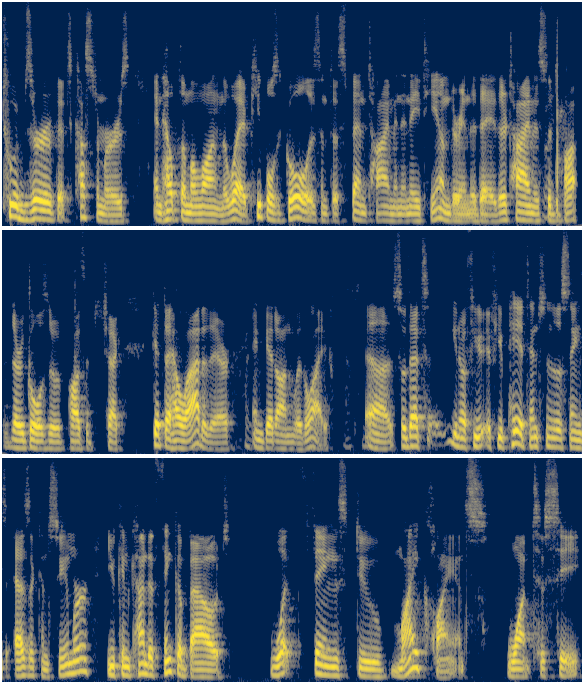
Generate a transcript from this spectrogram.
to observe its customers and help them along the way. People's goal isn't to spend time in an ATM during the day. Their time is to deposit, their goal is to deposit a check, get the hell out of there, and get on with life. Uh, so that's you know if you if you pay attention to those things as a consumer, you can kind of think about what things do my clients want to see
